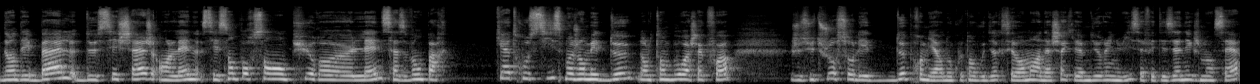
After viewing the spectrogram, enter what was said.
dans des balles de séchage en laine. C'est 100% pure euh, laine, ça se vend par 4 ou 6, moi j'en mets 2 dans le tambour à chaque fois. Je suis toujours sur les deux premières, donc autant vous dire que c'est vraiment un achat qui va me durer une vie, ça fait des années que je m'en sers.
